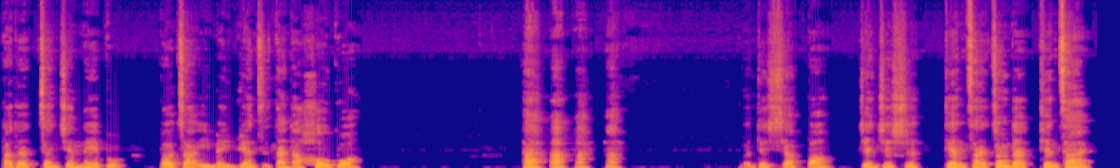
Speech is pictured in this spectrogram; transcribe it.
他的战舰内部爆炸一枚原子弹的后果。哈哈哈哈！我的小宝简直是。天才中的天才。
